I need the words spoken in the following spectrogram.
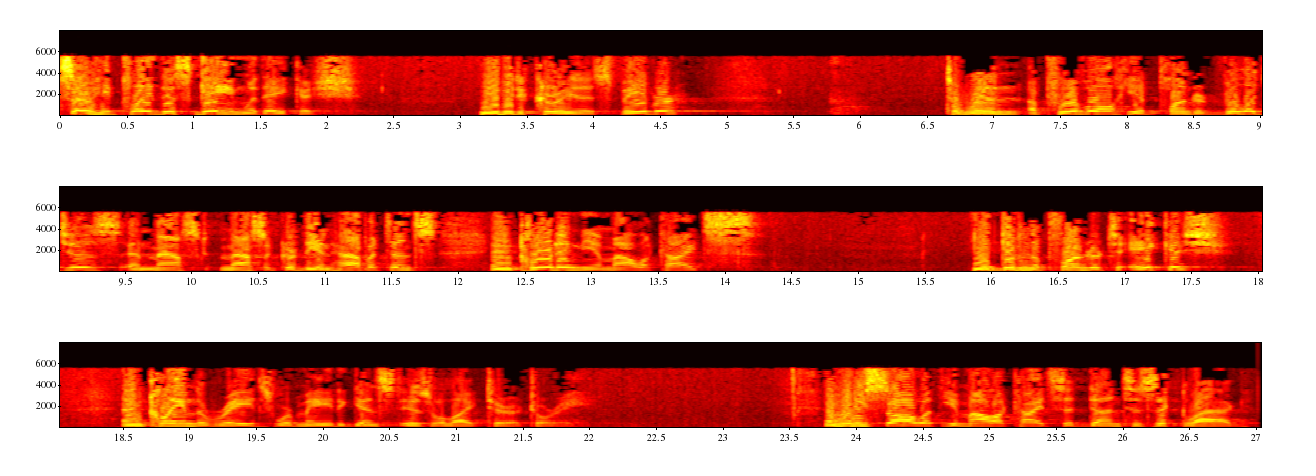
So he played this game with Achish. Maybe to curry his favor, to win approval, he had plundered villages and mass- massacred the inhabitants, including the Amalekites. He had given the plunder to Achish and claimed the raids were made against Israelite territory. And when he saw what the Amalekites had done to Ziklag,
